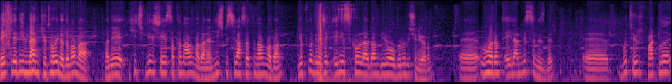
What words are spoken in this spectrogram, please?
beklediğimden kötü oynadım ama hani hiçbir şey satın almadan yani hiçbir silah satın almadan yapılabilecek en iyi skorlardan biri olduğunu düşünüyorum. Eee, umarım eğlenmişsinizdir. Eee, bu tür farklı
